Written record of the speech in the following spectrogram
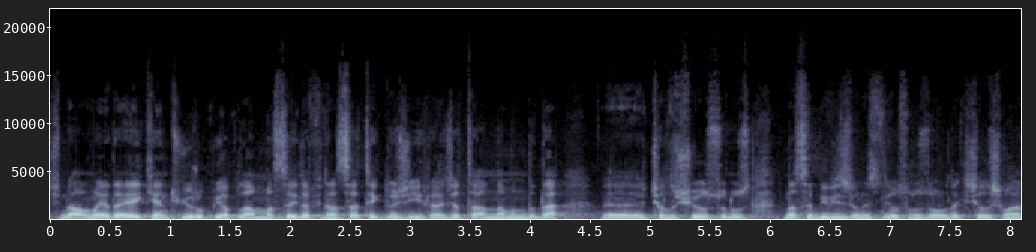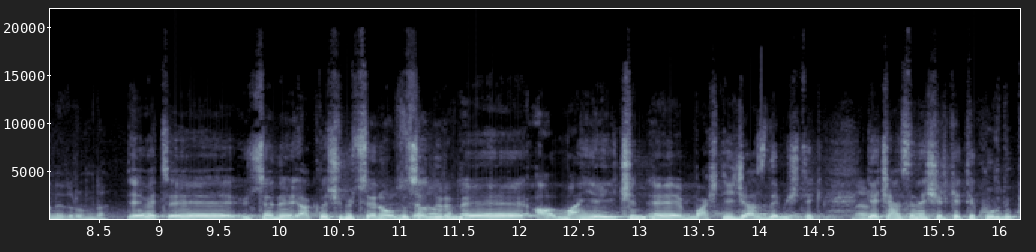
Şimdi Almanya'da E-Kent Europe yapılanmasıyla finansal teknoloji ihracatı anlamında da e, çalışıyorsunuz. Nasıl bir vizyon izliyorsunuz? Oradaki çalışmalar ne durumda? Evet, 3 sene yaklaşık 3 sene oldu sene sanırım. E, Almanya için e, başlayacağız demiştik. Geçen sene şirketi kurduk.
